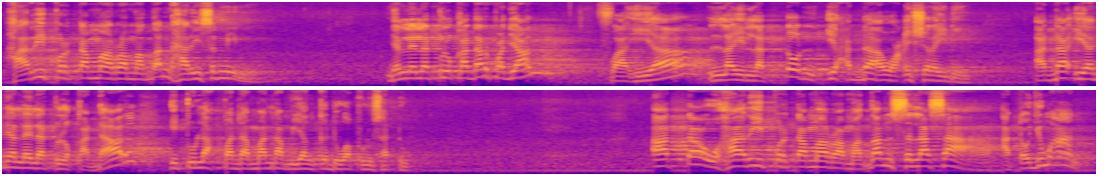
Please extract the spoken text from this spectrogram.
Hari pertama Ramadan hari Senin. Dan lailatul qadar panjang fahiya lailatun ihda wa isyraini ada ianya Lailatul Qadar itulah pada malam yang ke-21 atau hari pertama Ramadan Selasa atau Jumaat.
